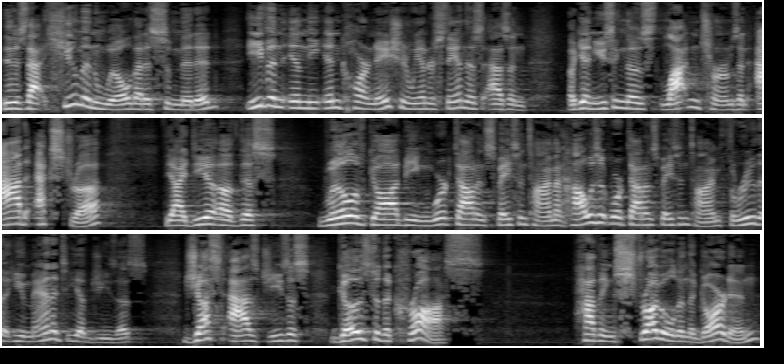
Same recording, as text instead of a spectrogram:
it is that human will that is submitted. Even in the incarnation, we understand this as an, again, using those Latin terms, an ad extra, the idea of this will of God being worked out in space and time. And how is it worked out in space and time? Through the humanity of Jesus, just as Jesus goes to the cross having struggled in the garden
